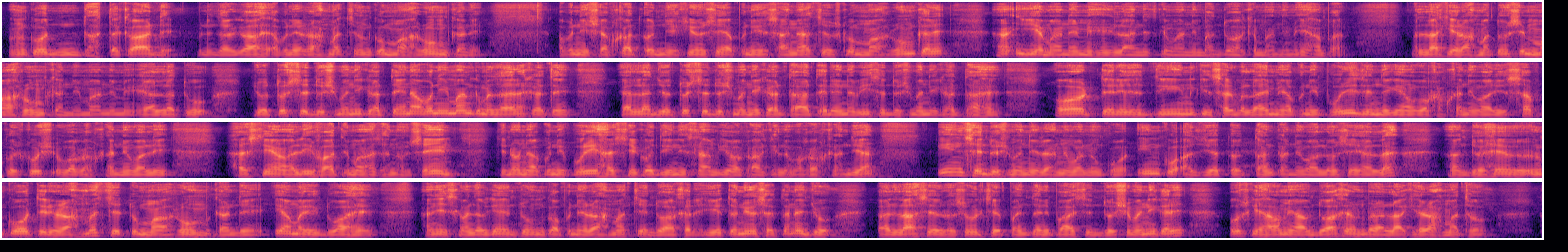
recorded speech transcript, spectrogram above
ان کو دہتکار دے، اپنی درگاہ اپنے رحمت سے ان کو محروم کرے۔ اپنی شفقت اور نیکیوں سے اپنے احسانات سے اس کو محروم کرے۔ ہاں یہ معنی میں ہے لانت کے معنی بد دعا کے معنی میں یہاں پر۔ اللہ کی رحمتوں سے محروم کرنے معنی میں، اے اللہ تو جو تجھ سے دشمنی کرتے ہیں نا اپنے ایمان کا مظاہرہ کرتے ہیں۔ یا اللہ، جو تجھ سے دشمنی کرتا ہے تیرے نبی سے دشمنی کرتا ہے۔ اور تیرے دین کی سربلائی میں اپنی پوری زندگیاں وقف کرنے والی، سب کچھ کچھ وقف کرنے والی ہستیاں علی، فاطمہ، حسن، حسین، جنہوں نے اپنی پوری ہستی کو دین اسلام کی وقع کے لیے وقف کر دیا۔ ان سے دشمنی رہنے والوں کو، ان کو اذیت اور تنگ کرنے والوں سے اللہ ہاں، جو ہے، ان کو تیری رحمت سے تم محروم کر دے یہ ہماری ایک دعا ہے۔ ہاں جی اس کا مطلب کہ تو ان کو اپنے رحمت سے دعا کرے یہ تو نہیں ہو سکتا نا جو اللہ سے، رسول سے پنجن پاک سے دشمنی کرے، اس کے حق میں آپ دعا کریں، ان پر اللہ کی رحمت ہو۔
